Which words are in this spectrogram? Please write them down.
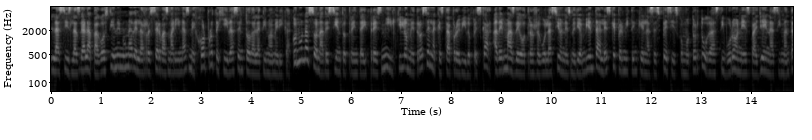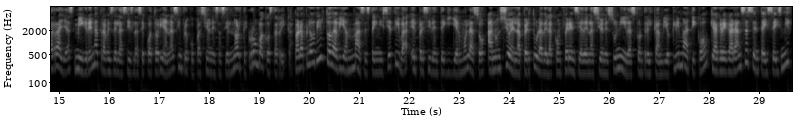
Las Islas Galápagos tienen una de las reservas marinas mejor protegidas en toda Latinoamérica, con una zona de 133 mil kilómetros en la que está prohibido pescar, además de otras regulaciones medioambientales que permiten que las especies como tortugas, tiburones, ballenas y mantarrayas migren a través de las islas ecuatorianas sin preocupaciones hacia el norte, rumbo a Costa Rica. Para aplaudir todavía más esta iniciativa, el presidente Guillermo Lazo anunció en la apertura de la Conferencia de Naciones Unidas contra el Cambio Climático que agregarán 66 mil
